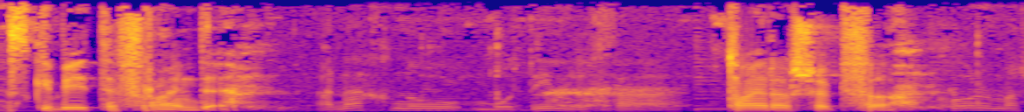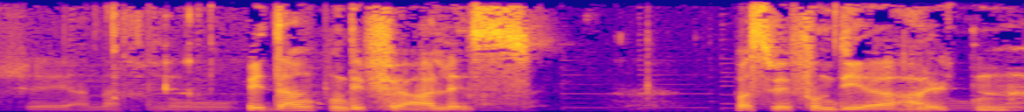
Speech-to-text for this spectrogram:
Das Gebet der Freunde. Teurer Schöpfer, wir danken dir für alles, was wir von dir erhalten.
